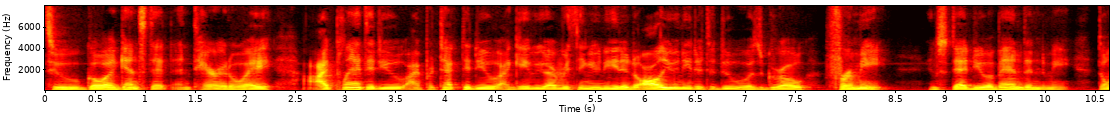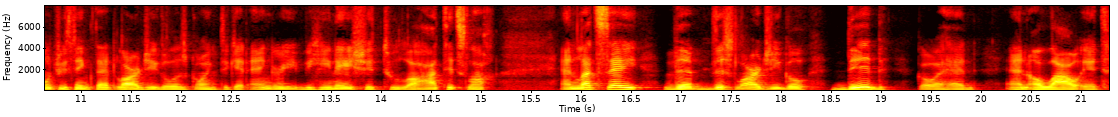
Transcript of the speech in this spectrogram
to go against it and tear it away. I planted you, I protected you, I gave you everything you needed. All you needed to do was grow for me. Instead, you abandoned me. Don't you think that large eagle is going to get angry? And let's say that this large eagle did go ahead and allow it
